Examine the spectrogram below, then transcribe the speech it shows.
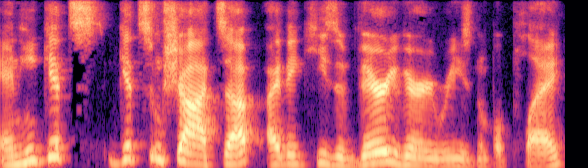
and he gets gets some shots up. I think he's a very very reasonable play.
